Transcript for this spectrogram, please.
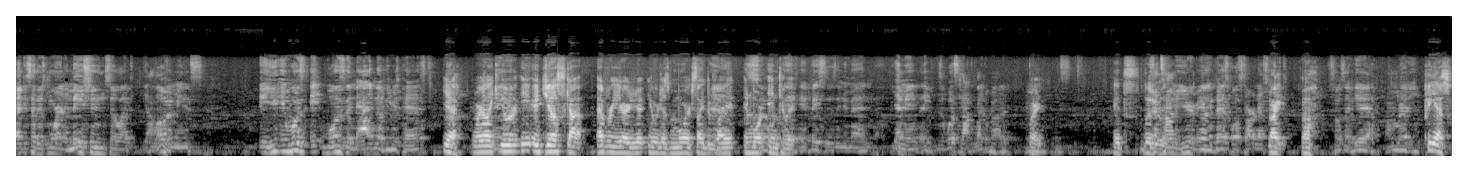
Like I said, there's more animation. So like, yeah, I love it. I mean, it's it, it was it was the Madden of years past. Yeah, where like you were, it just got every year you, you were just more excited to Yeah. play it and more So, into it. It Yeah, I mean, like, what's not like about it? Right. It's, It's it's that time of year, man. Like basketball starting next right. week. Oh, So it's like, yeah, I'm ready. P.S.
